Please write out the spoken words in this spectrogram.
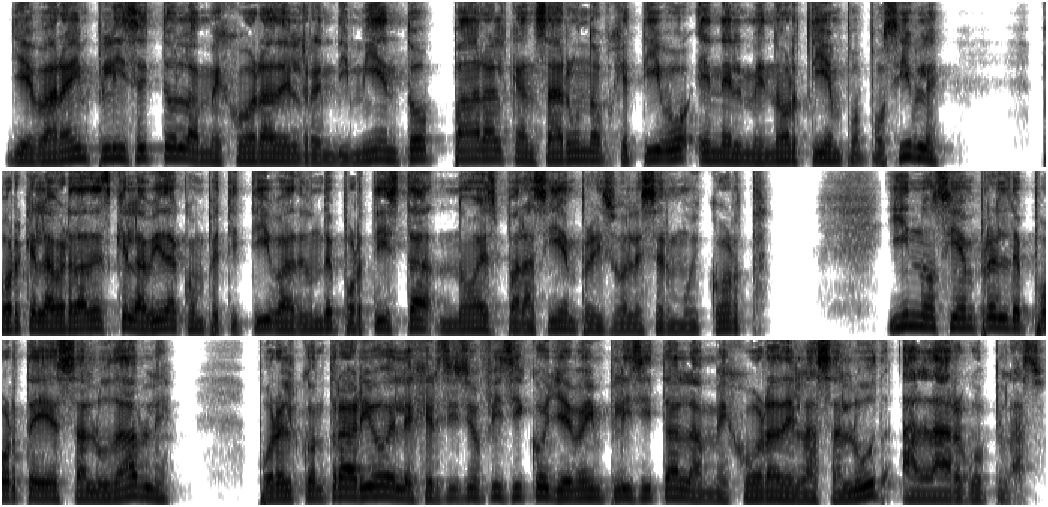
llevará implícito la mejora del rendimiento para alcanzar un objetivo en el menor tiempo posible porque la verdad es que la vida competitiva de un deportista no es para siempre y suele ser muy corta. Y no siempre el deporte es saludable. Por el contrario, el ejercicio físico lleva implícita la mejora de la salud a largo plazo.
